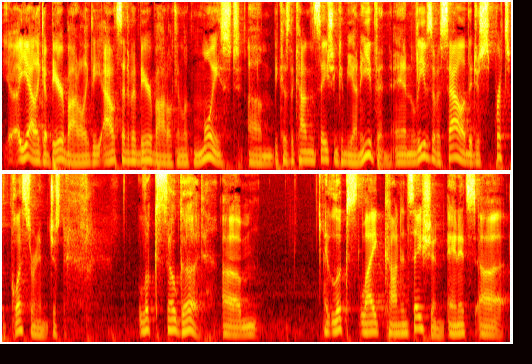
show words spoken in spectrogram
yeah, like a beer bottle, like the outside of a beer bottle can look moist um, because the condensation can be uneven. And leaves of a salad, they just spritz with glycerin and just looks so good. Um, it looks like condensation, and it's uh,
